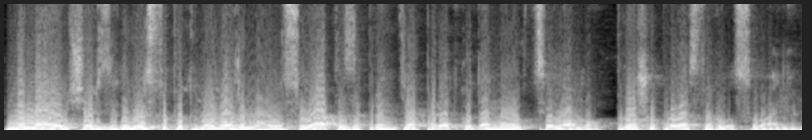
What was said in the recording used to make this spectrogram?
Немає у черзі до виступу, тому можемо голосувати за прийняття порядку денного в цілому. Прошу провести голосування.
